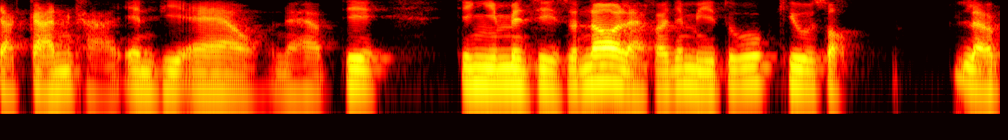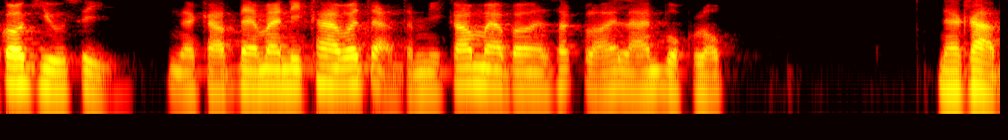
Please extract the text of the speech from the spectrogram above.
จากการขาย NPL นะครับที่จริงๆเป็น seasonal แหละเขาจะมีทุก Q2 แล้วก็ Q4 นะครับแต่มานี้คาดว่าจะอาจจะมีเข้ามาประมาณสักร้อยล้านบวกลบนะครับ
